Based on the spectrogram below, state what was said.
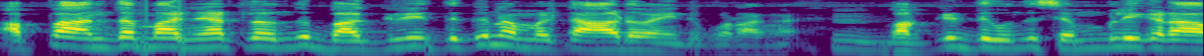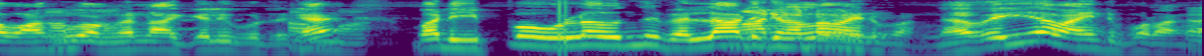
அப்ப அந்த மாதிரி நேரத்துல வந்து பக்ரீத்துக்கு நம்மள்ட்ட ஆடு வாங்கிட்டு போறாங்க. பக்ரீத்துக்கு வந்து செம்பிளி கடா வாங்குவாங்கன்னு நான் கேள்விப்பட்டிருக்கேன். பட் இப்போ உள்ள வந்து வெள்ளாட்டு மாறிட்டு கடா வாங்கிட்டு போறாங்க. நிறைய வாங்கிட்டு போறாங்க.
